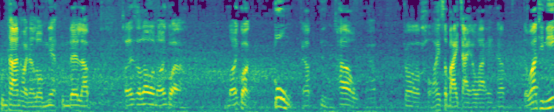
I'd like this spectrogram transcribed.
คุณทานหอยนางรมเนี่ยคุณได้รับคอเลสเตอรอลน้อยกว่า น้อยกว่ากุ้งนะครับหนึ่งเท่านะครับ ก็ขอให้สบายใจเอาไว้นะครับ แต่ว่าทีนี้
